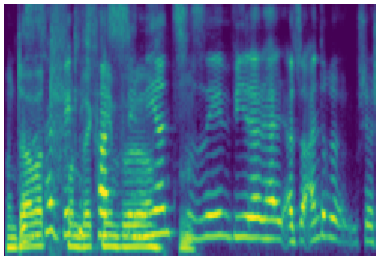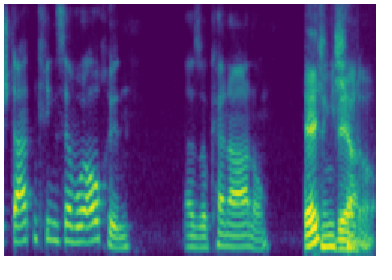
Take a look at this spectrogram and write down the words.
und da ist was halt von wirklich wegnehmen würde. faszinierend zu hm. sehen, wie halt, also andere Staaten kriegen es ja wohl auch hin. Also keine Ahnung. Echt? Wer? halt auch.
